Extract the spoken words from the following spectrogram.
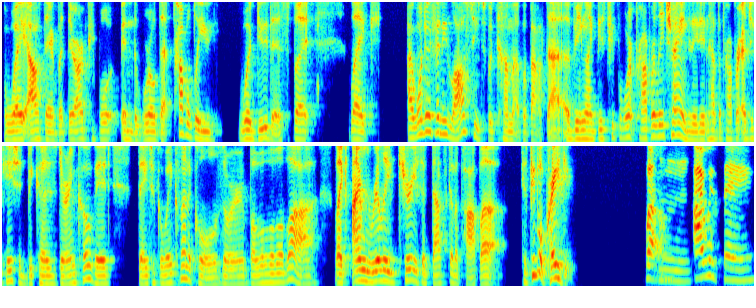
way out there but there are people in the world that probably would do this but like i wonder if any lawsuits would come up about that of being like these people weren't properly trained. They didn't have the proper education because during covid they took away clinicals or blah blah blah blah blah. Like i'm really curious if that's going to pop up because people crazy. Well mm. i would say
